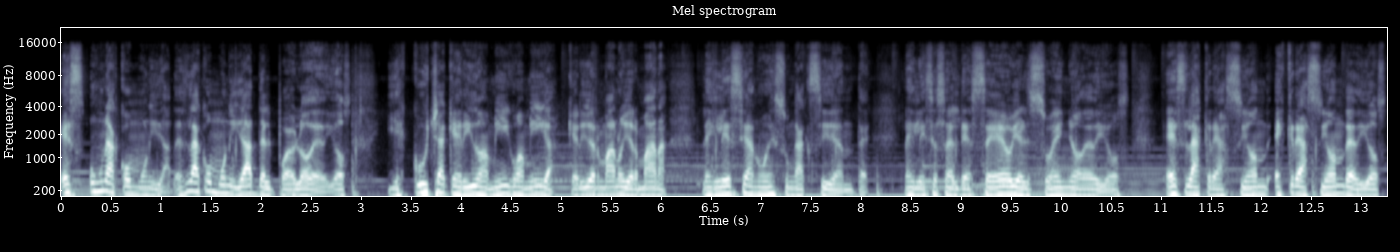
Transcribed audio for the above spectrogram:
es una comunidad, es la comunidad del pueblo de Dios. Y escucha, querido amigo, amiga, querido hermano y hermana, la iglesia no es un accidente. La iglesia es el deseo y el sueño de Dios. Es la creación, es creación de Dios.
